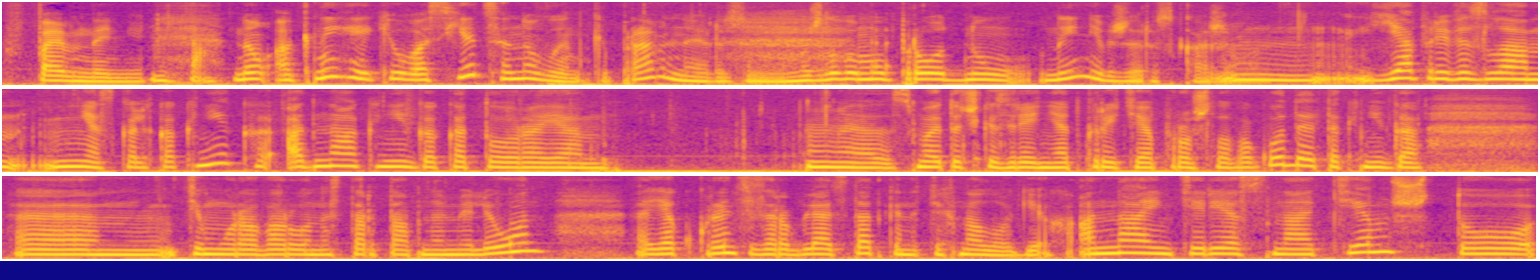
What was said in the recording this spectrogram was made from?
Впевнені. Так. Ну, а книги, які у вас є, це новинки, правильно я розумію? Можливо, ми про одну нині вже розкажемо. Я привезла несколько книг. Одна книга, которая, э, с моей точки зрения, открытие прошлого года, это книга э, Тимура Вороны «Стартап на миллион», як украинцы зарабатывают статки на технологиях. Она интересна тем, что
